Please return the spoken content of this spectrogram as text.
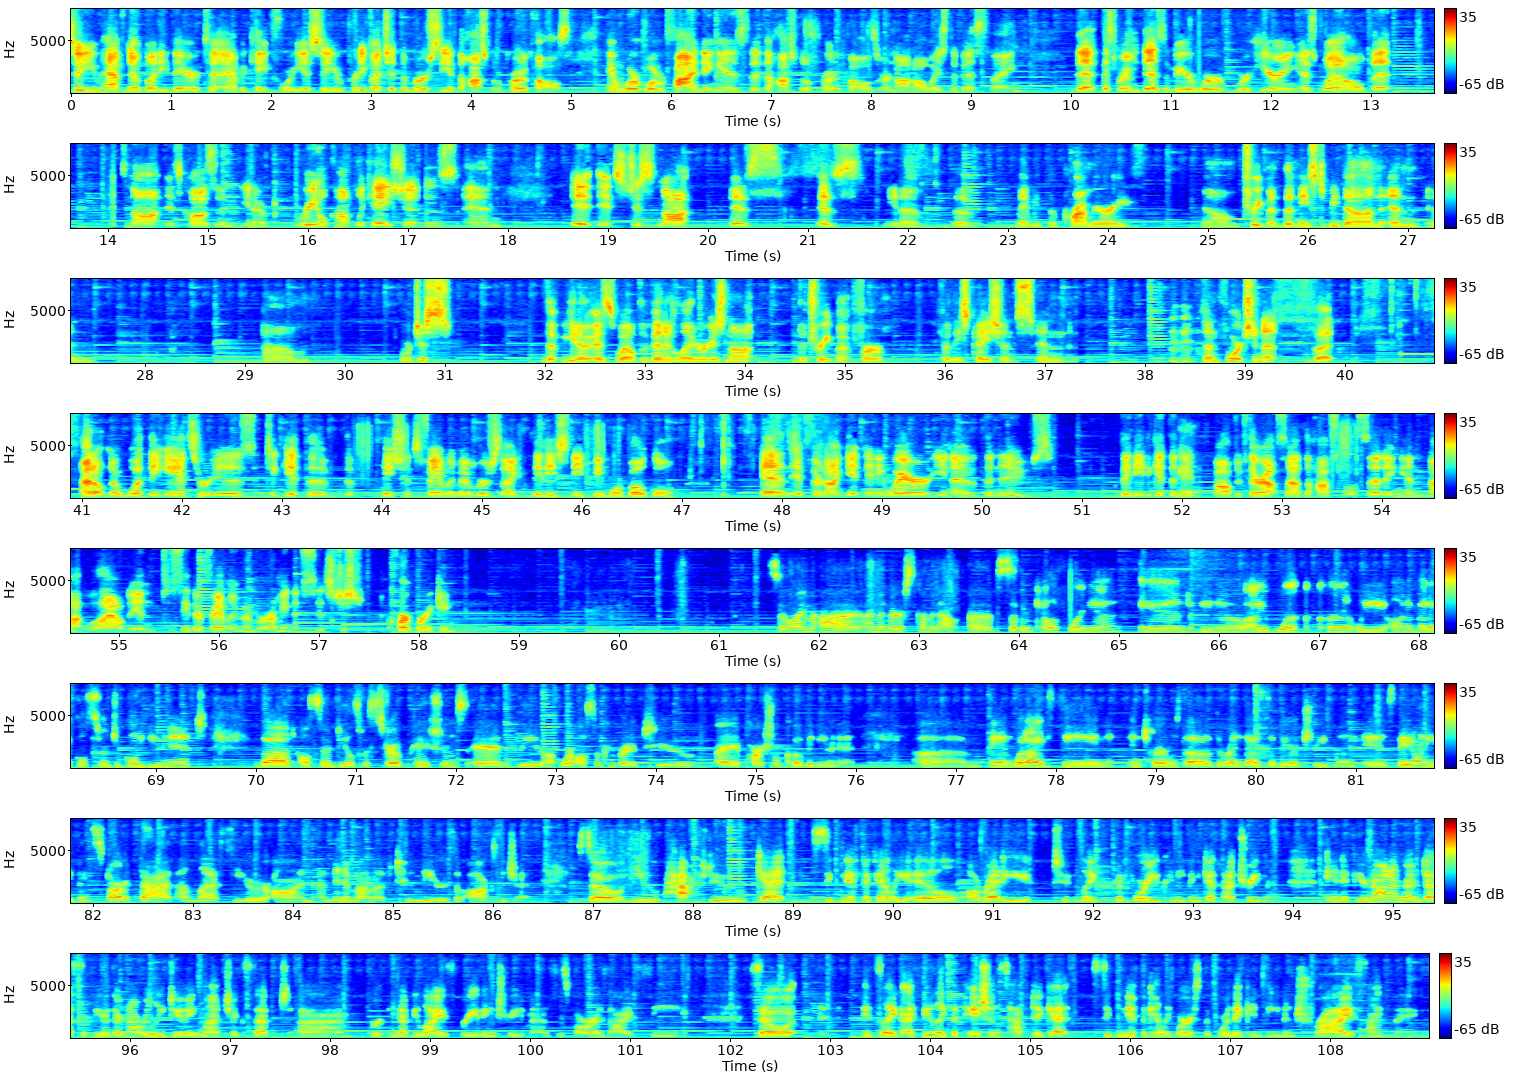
so you have nobody there to advocate for you. So you're pretty much at the mercy of the hospital protocols. And what we're finding is that the hospital protocols are not always the best thing that this remdesivir we're we're hearing as well that it's not it's causing you know renal complications and it, it's just not as as you know the maybe the primary um, treatment that needs to be done and and um, we're just the you know as well the ventilator is not the treatment for for these patients and it's unfortunate but I don't know what the answer is to get the, the patient's family members. Like they just need to be more vocal. And if they're not getting anywhere, you know, the news. They need to get the yeah. news involved if they're outside the hospital setting and not allowed in to see their family member. I mean, it's it's just heartbreaking. So I'm uh, I'm a nurse coming out of Southern California, and you know I work currently on a medical surgical unit that also deals with stroke patients, and we were also converted to a partial COVID unit. Um, and what I've seen in terms of the remdesivir treatment is they don't even start that unless you're on a minimum of two liters of oxygen. So you have to get significantly ill already to like before you can even get that treatment. And if you're not on remdesivir, they're not really doing much except um, nebulized breathing treatments, as far as I've seen. So it's like I feel like the patients have to get significantly worse before they can even try something.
